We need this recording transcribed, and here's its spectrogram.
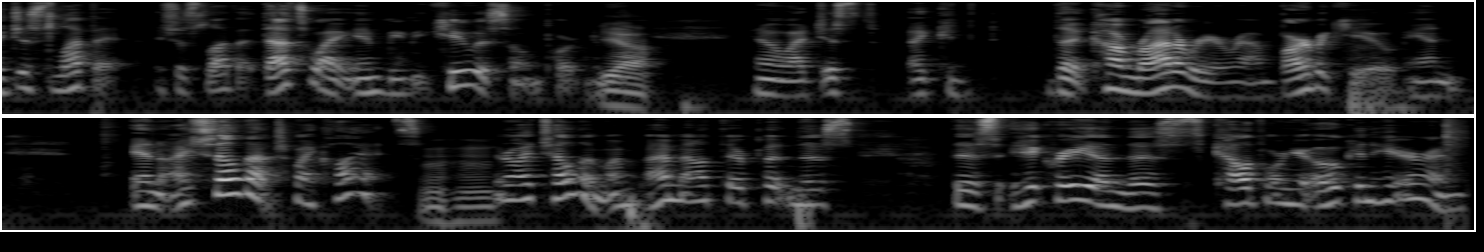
i just love it i just love it that's why nbbq is so important to me. Yeah. you know i just i could the camaraderie around barbecue and and i sell that to my clients Mm-hmm. you know i tell them I'm, I'm out there putting this this hickory and this california oak in here and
